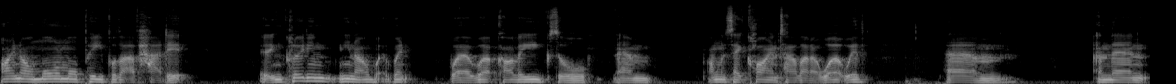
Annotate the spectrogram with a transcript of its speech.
I know more and more people that have had it, including you know when where work colleagues or um, I'm going to say clientele that I work with, um, and then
